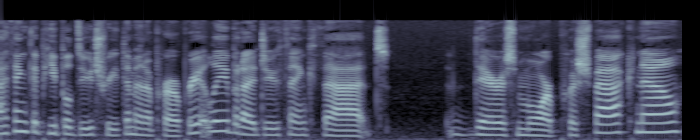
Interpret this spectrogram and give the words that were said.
I think that people do treat them inappropriately, but I do think that there's more pushback now.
